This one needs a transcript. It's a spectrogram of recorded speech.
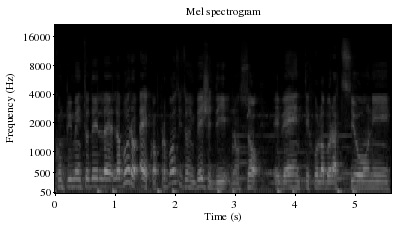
compimento del lavoro. Ecco, a proposito invece di, non so, eventi, collaborazioni,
